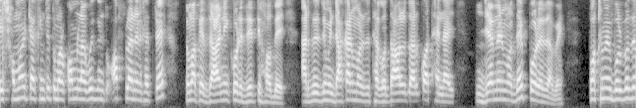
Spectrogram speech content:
এই সময়টা কিন্তু তোমার কম লাগবে, কিন্তু অফলাইনের ক্ষেত্রে তোমাকে জার্নি করে যেতে হবে। আর যদি তুমি ঢাকার মধ্যে থাকো, তাহলে তো আর কথাই নাই, জ্যামের মধ্যে পড়ে যাবে। প্রথমে বলব যে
